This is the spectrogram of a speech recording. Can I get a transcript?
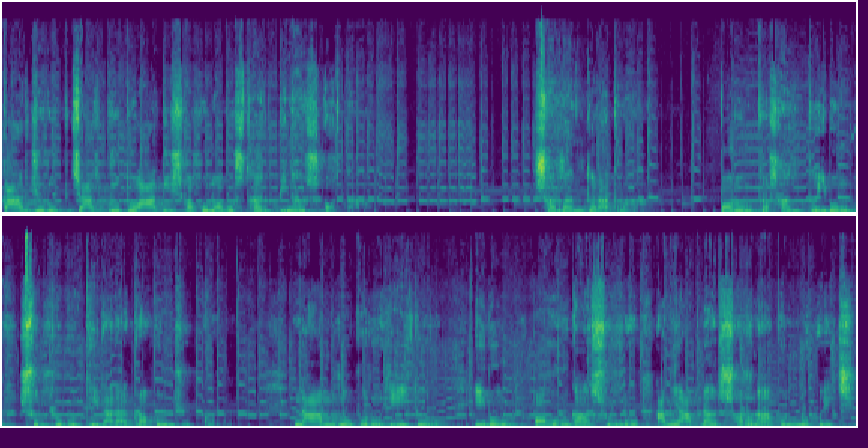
কার্যরূপ জাগ্রত আদি সকল অবস্থার বিনাশকর্তা। সর্বান্তরাত্মা, পরম প্রশান্ত এবং শুদ্ধ বুদ্ধি দ্বারা গ্রহণযোগ্য। নাম রূপ রহিত এবং অহংকার শূন্য, আমি আপনার শরণাপন্ন হয়েছি।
